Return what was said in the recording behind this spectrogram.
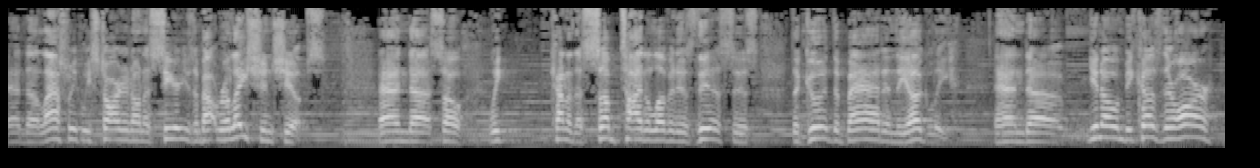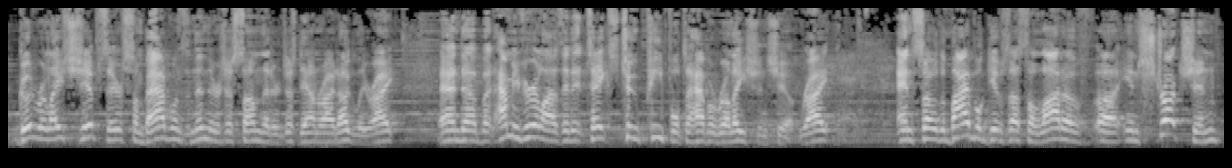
And uh, last week we started on a series about relationships. And uh, so we kind of the subtitle of it is this is the good, the bad, and the ugly. And uh, you know, because there are good relationships, there's some bad ones, and then there's just some that are just downright ugly, right? And uh, but how many of you realize that it takes two people to have a relationship, right? And so the Bible gives us a lot of uh, instruction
